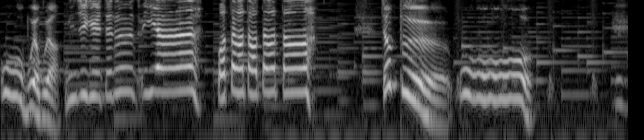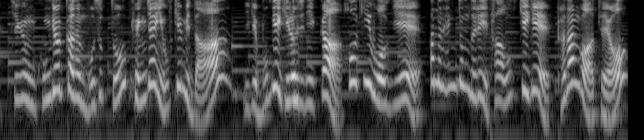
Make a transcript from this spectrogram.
오 뭐야 뭐야 움직일 때는 이야 왔다 갔다 왔다 갔다 점프 오오오 지금 공격하는 모습도 굉장히 웃깁니다. 이게 목이 길어지니까 허기워기에 하는 행동들이 다 웃기게 변한 것 같아요.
